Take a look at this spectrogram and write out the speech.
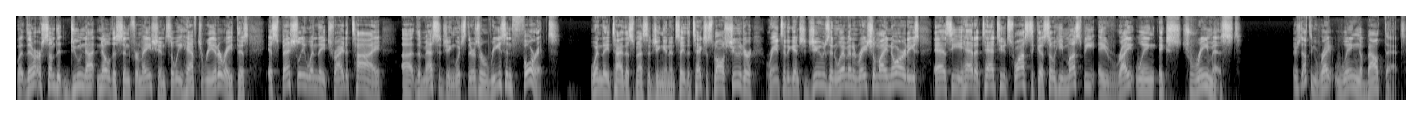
but there are some that do not know this information. So we have to reiterate this, especially when they try to tie uh, the messaging, which there's a reason for it when they tie this messaging in and say the Texas small shooter ranted against Jews and women and racial minorities as he had a tattooed swastika, so he must be a right wing extremist. There's nothing right wing about that.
